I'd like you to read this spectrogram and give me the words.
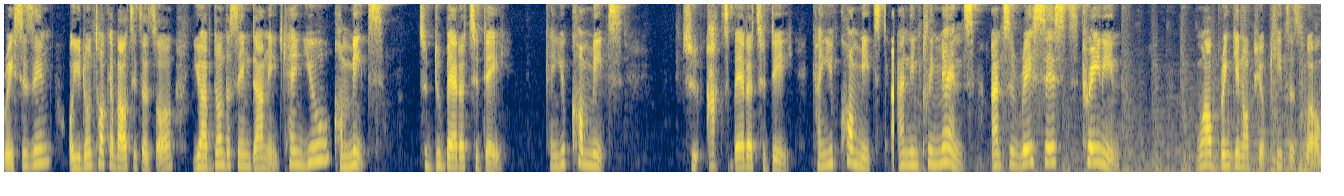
racism, or you don't talk about it at all, you have done the same damage. Can you commit to do better today? Can you commit to act better today? Can you commit and implement anti racist training while bringing up your kids as well.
